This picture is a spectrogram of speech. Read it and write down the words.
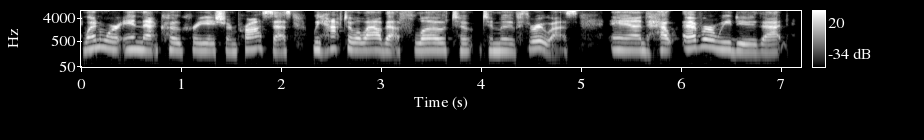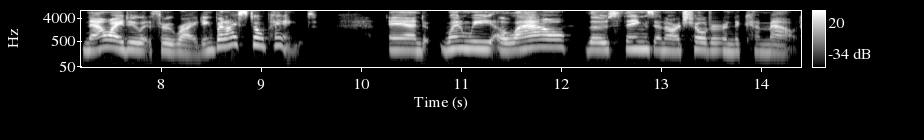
When we're in that co creation process, we have to allow that flow to, to move through us. And however we do that, now I do it through writing, but I still paint. And when we allow those things in our children to come out,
